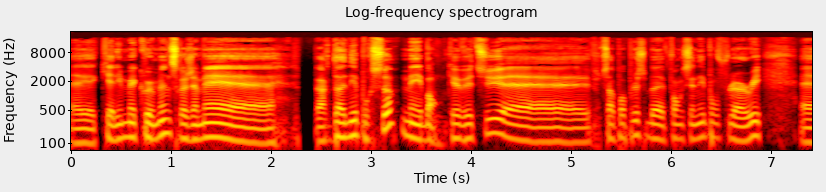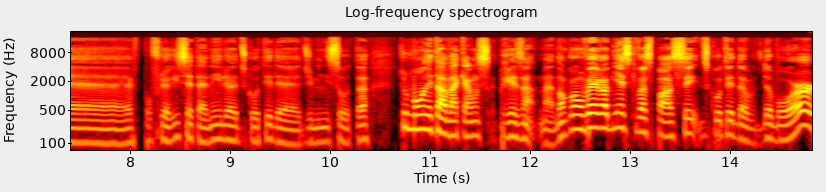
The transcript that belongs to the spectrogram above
euh, euh, Kelly McCrimmon ne sera jamais pardonné pour ça. Mais bon, que veux-tu? ça n'a pas plus fonctionné pour Fleury, pour Fleury cette année là, du côté de, du Minnesota. Tout le monde est en vacances présentement. Donc, on verra bien ce qui va se passer du côté de, de Boer.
